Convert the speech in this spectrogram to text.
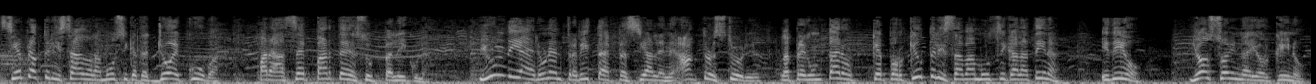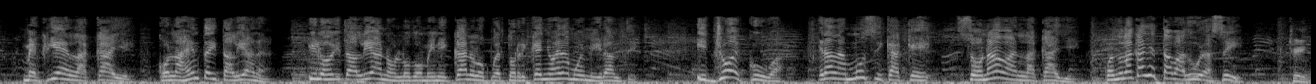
siempre ha utilizado la música de Joe Cuba para hacer parte de sus películas. Y un día en una entrevista especial en el Actor Studio le preguntaron que por qué utilizaba música latina. Y dijo, yo soy neoyorquino, me crié en la calle con la gente italiana. Y los italianos, los dominicanos, los puertorriqueños éramos inmigrantes. Y Joe Cuba era la música que sonaba en la calle. Cuando la calle estaba dura, sí. Sí.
